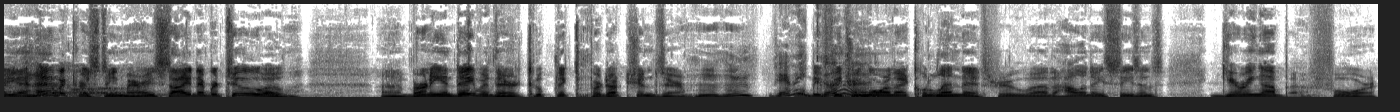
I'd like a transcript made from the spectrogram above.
There you have it, Christine Mary. Side number two of uh, Bernie and David there, Cryptic Productions there. Mm-hmm. Very good. We'll be good. featuring more of that Kolenda through uh, the holiday seasons, gearing up for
